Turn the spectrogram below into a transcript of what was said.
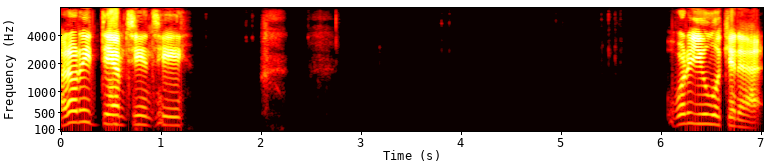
I don't need damn TNT. What are you looking at?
